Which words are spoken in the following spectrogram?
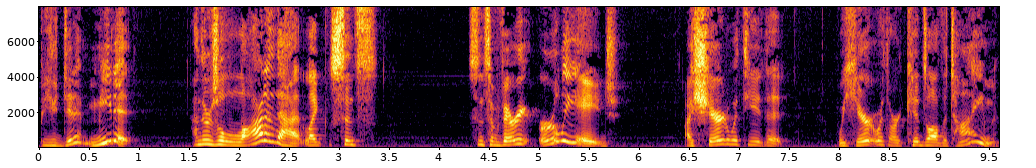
But you didn't meet it. And there's a lot of that, like since since a very early age. I shared with you that we hear it with our kids all the time.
